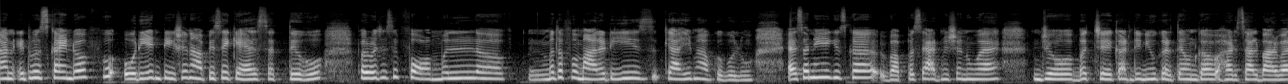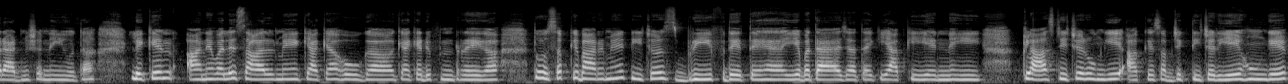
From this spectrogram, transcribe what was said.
And it was kind of orientation आप इसे कह सकते हो, पर वो जैसे फॉर्मल मतलब फॉर्मेलिटीज़ क्या ही मैं आपको बोलूँ? ऐसा नहीं है कि इसका वापस से एडमिशन हुआ है, जो बच्चे कंटिन्यू करते हैं, उनका हर साल बार बार एडमिशन नहीं होता। लेकिन आने वाले साल में क्या क्या होगा क्या क्या डिफरेंट रहेगा तो सब के बारे में टीचर्स ब्रीफ देते हैं। ये बताया जाता है कि आपकी ये नई क्लास टीचर होंगी, आपके सब्जेक्ट टीचर ये होंगे,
